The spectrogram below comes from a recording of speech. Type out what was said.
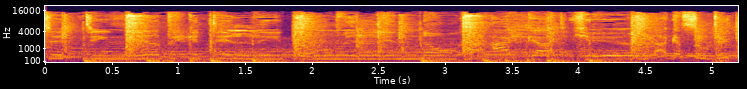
sitting near Piccadilly, don't really know how I got here. I got some pictures.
